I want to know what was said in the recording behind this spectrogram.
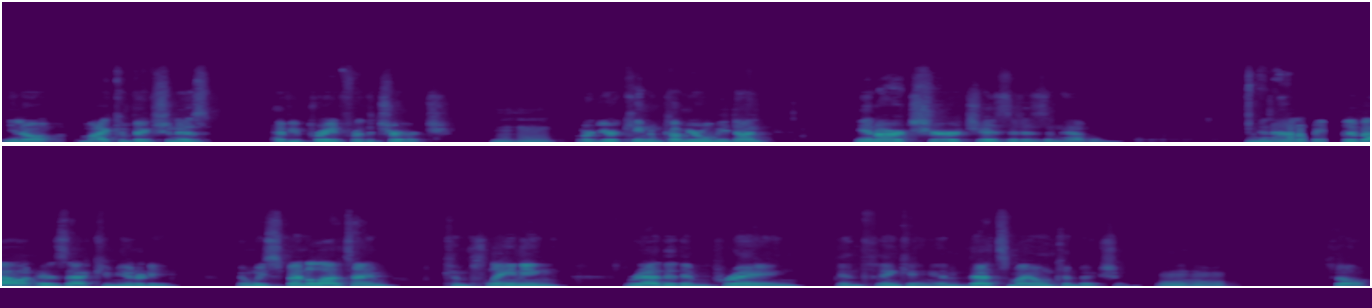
you know, my conviction is have you prayed for the church? Mm-hmm. Lord, your kingdom come, your will be done in our church as it is in heaven. Mm-hmm. And how do mm-hmm. we live out as that community? And we spend a lot of time complaining rather than praying and thinking. And that's my own conviction. Mm-hmm. So,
